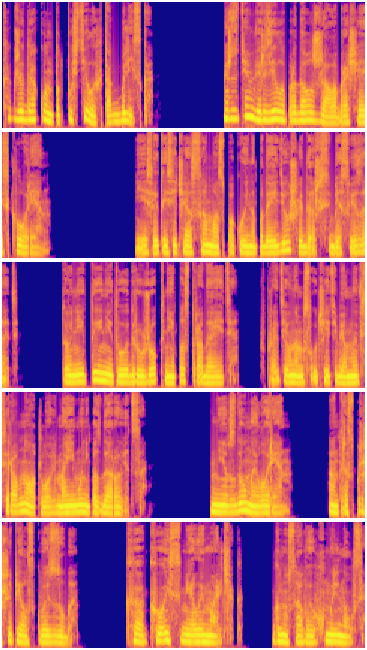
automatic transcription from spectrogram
Как же дракон подпустил их так близко? Между тем Верзила продолжал, обращаясь к Лориан. «Если ты сейчас сама спокойно подойдешь и дашь себе связать, то ни ты, ни твой дружок не пострадаете. В противном случае тебя мы все равно отловим, а ему не поздоровится». «Не вздумай, Лориан», — Антрас прошипел сквозь зубы. «Какой смелый мальчик!» — Гнусавый ухмыльнулся.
